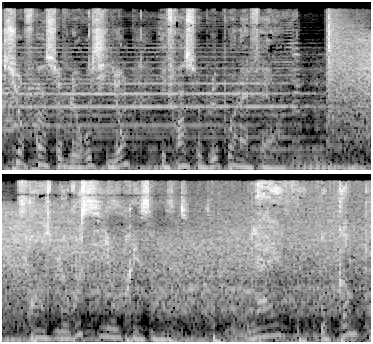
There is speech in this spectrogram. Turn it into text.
sur France Bleu Roussillon et francebleu.fr. France Bleu Roussillon présente Live au Campo.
